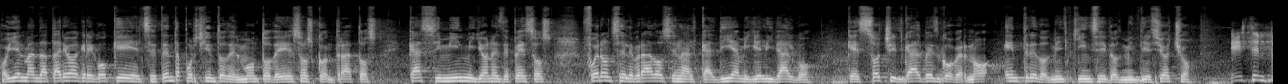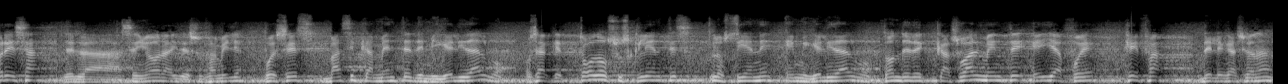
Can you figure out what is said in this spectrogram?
Hoy el mandatario agregó que el 70% del monto de esos contratos, casi mil millones de pesos, fueron celebrados en la alcaldía Miguel Hidalgo, que Xochitl Galvez gobernó entre 2015 y 2018. Esta empresa de la señora y de su familia, pues es básicamente de Miguel Hidalgo. O sea que todos sus clientes los tiene en Miguel Hidalgo, donde de, casualmente ella fue jefa delegacional.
